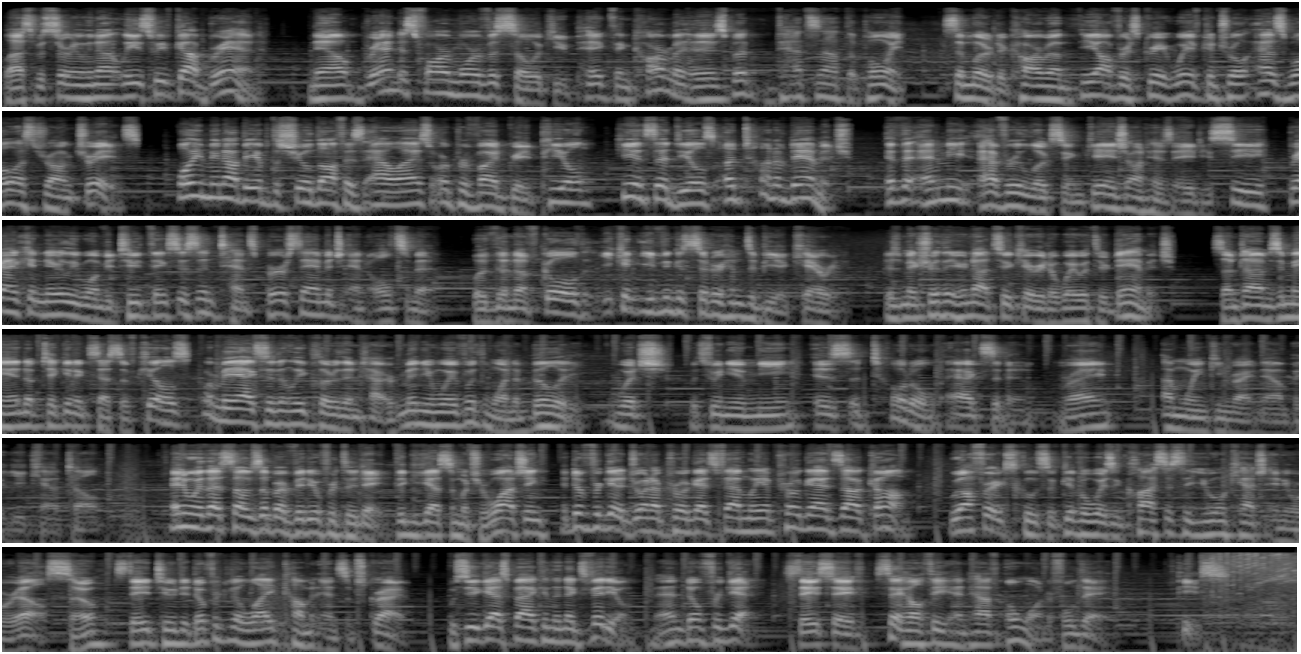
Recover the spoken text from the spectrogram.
Last but certainly not least, we've got Brand. Now, Brand is far more of a solo queue pick than Karma is, but that's not the point. Similar to Karma, he offers great wave control as well as strong trades. While he may not be able to shield off his allies or provide great peel, he instead deals a ton of damage. If the enemy ever looks engaged on his ADC, Brand can nearly 1v2 thanks to his intense burst damage and ultimate. With enough gold, you can even consider him to be a carry. Just make sure that you're not too carried away with your damage. Sometimes you may end up taking excessive kills, or may accidentally clear the entire minion wave with one ability, which, between you and me, is a total accident, right? I'm winking right now, but you can't tell. Anyway, that sums up our video for today. Thank you guys so much for watching, and don't forget to join our ProGuides family at ProGuides.com. We offer exclusive giveaways and classes that you won't catch anywhere else, so stay tuned and don't forget to like, comment, and subscribe. We'll see you guys back in the next video, and don't forget, stay safe, stay healthy, and have a wonderful day. Peace.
